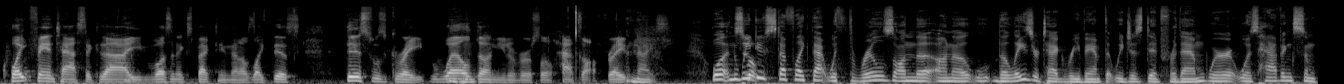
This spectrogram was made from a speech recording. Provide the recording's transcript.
quite fantastic that I wasn't expecting. That I was like, this, this was great. Well mm-hmm. done, Universal. Hats off, right? Nice. Well, and so, we do stuff like that with thrills on the on a the laser tag revamp that we just did for them, where it was having some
